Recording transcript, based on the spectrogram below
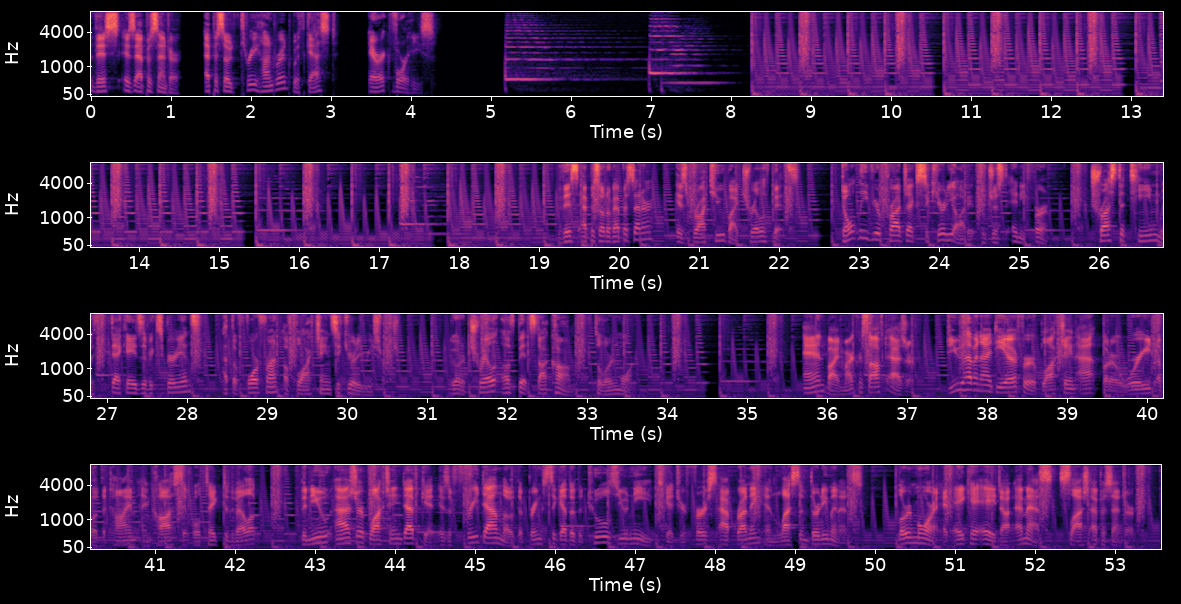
This is Epicenter, episode 300 with guest Eric Voorhees. This episode of Epicenter is brought to you by Trail of Bits. Don't leave your project's security audit to just any firm. Trust a team with decades of experience at the forefront of blockchain security research. Go to trailofbits.com to learn more. And by Microsoft Azure. Do you have an idea for a blockchain app but are worried about the time and cost it will take to develop? The new Azure Blockchain Dev Kit is a free download that brings together the tools you need to get your first app running in less than 30 minutes. Learn more at aka.ms/epicenter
